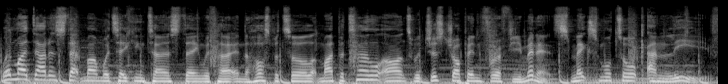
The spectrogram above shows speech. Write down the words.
When my dad and stepmom were taking turns staying with her in the hospital, my paternal aunt would just drop in for a few minutes, make small talk, and leave.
